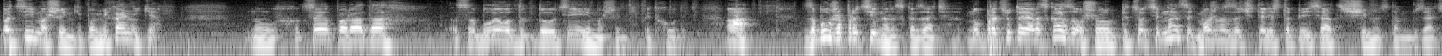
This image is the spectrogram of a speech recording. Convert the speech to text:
по цій машинці, по механіці. Ну, це порада особливо до, до цієї машинки підходить. А, забув вже про ціни розказати. Ну, про цю то я розказував, що 517 можна за 450 з чимось там взяти.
